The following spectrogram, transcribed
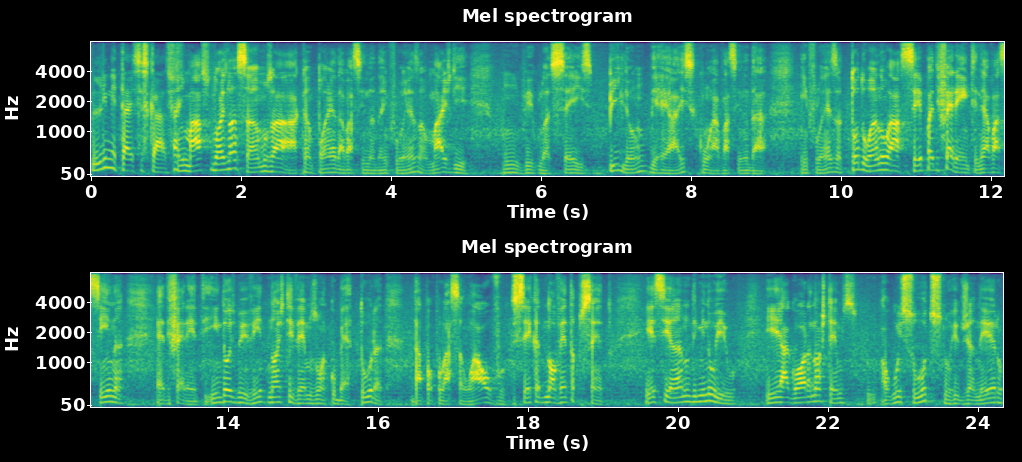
limitar esses casos? Em março, nós lançamos a campanha da vacina da influenza, mais de 1,6 bilhão de reais com a vacina da influenza. Todo ano a cepa é diferente, né? A vacina é diferente. Em 2020 nós tivemos uma cobertura da população alvo de cerca de 90%. Esse ano diminuiu. E agora nós temos alguns surtos no Rio de Janeiro,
